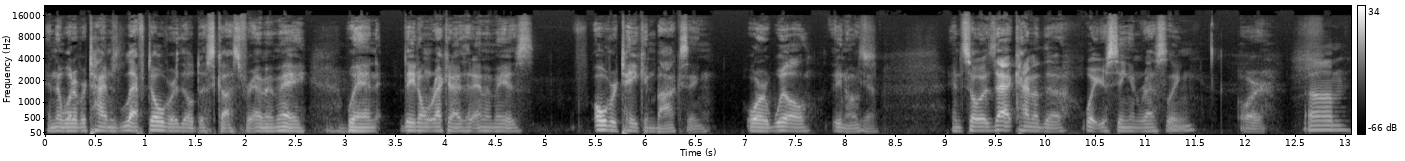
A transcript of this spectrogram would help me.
and then whatever time's left over they'll discuss for MMA when they don't recognize that MMA is overtaken boxing or will, you know. Yeah. And so is that kind of the what you're seeing in wrestling or um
